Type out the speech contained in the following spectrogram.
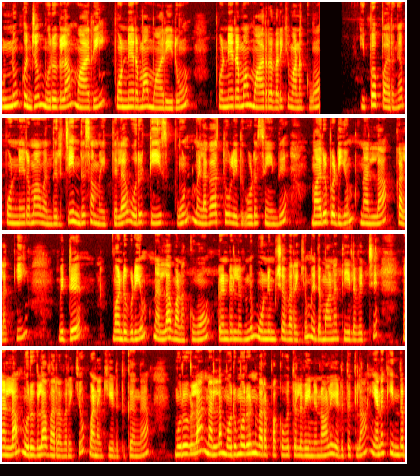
இன்னும் கொஞ்சம் முருகலாக மாறி பொன்னிறமாக மாறிடும் பொன்னிறமாக மாறுற வரைக்கும் வணக்குவோம். இப்போ பாருங்கள் பொன்னிறமாக வந்துருச்சு. இந்த சமயத்தில் ஒரு டீஸ்பூன் மிளகாத்தூள் இது கூட சேர்ந்து மறுபடியும் நல்லா கலக்கி விட்டு மறுபடியும் நல்லா வணக்குவோம். ரெண்டுலேருந்து மூணு நிமிஷம் வரைக்கும் மிதமான தீயில் வச்சு நல்லா முருகலாக வர வரைக்கும் வணக்கி எடுத்துக்கோங்க. முருகலாக நல்லா மொறுமொறுன்னு வர பக்குவத்தில் வேணும்னாலும் எடுத்துக்கலாம். எனக்கு இந்த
